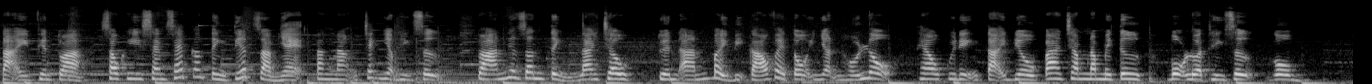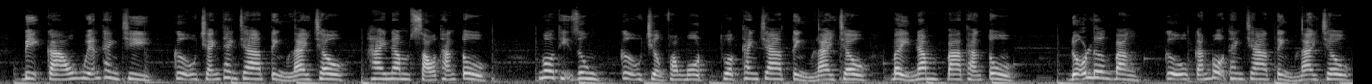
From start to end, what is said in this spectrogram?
Tại phiên tòa, sau khi xem xét các tình tiết giảm nhẹ, tăng nặng trách nhiệm hình sự, Tòa án Nhân dân tỉnh Lai Châu tuyên án 7 bị cáo về tội nhận hối lộ theo quy định tại Điều 354 Bộ Luật Hình sự gồm Bị cáo Nguyễn Thanh Trì, cựu tránh thanh tra tỉnh Lai Châu, 2 năm 6 tháng tù. Ngô Thị Dung, cựu trưởng phòng 1 thuộc thanh tra tỉnh Lai Châu, 7 năm 3 tháng tù. Đỗ Lương Bằng, cựu cán bộ thanh tra tỉnh Lai Châu,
